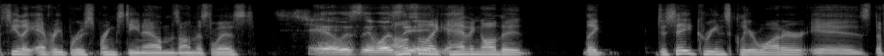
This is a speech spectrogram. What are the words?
see like every Bruce Springsteen album's on this list. Sure. Yeah, it was it was the also like having all the like to say Creedence Clearwater is the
